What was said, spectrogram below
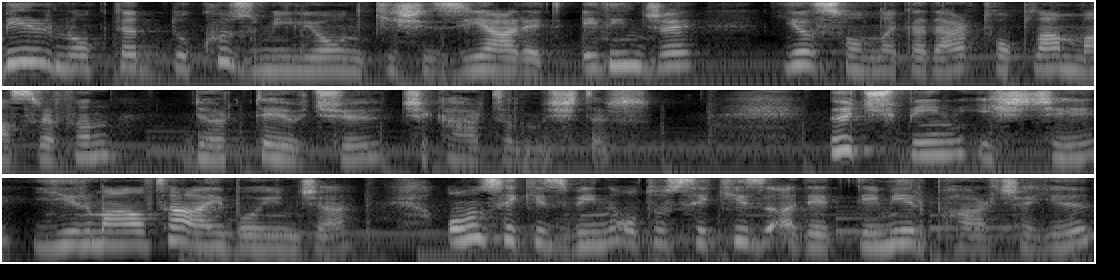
1.9 milyon kişi ziyaret edince yıl sonuna kadar toplam masrafın dörtte üçü çıkartılmıştır. 3000 işçi 26 ay boyunca 18.038 adet demir parçayı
